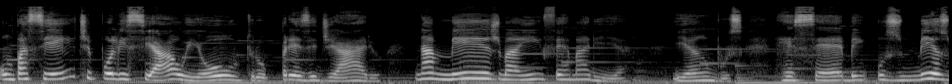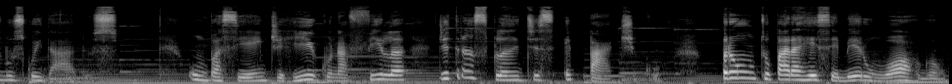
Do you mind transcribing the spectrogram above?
Um paciente policial e outro presidiário na mesma enfermaria e ambos recebem os mesmos cuidados. Um paciente rico na fila de transplantes hepático, pronto para receber um órgão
